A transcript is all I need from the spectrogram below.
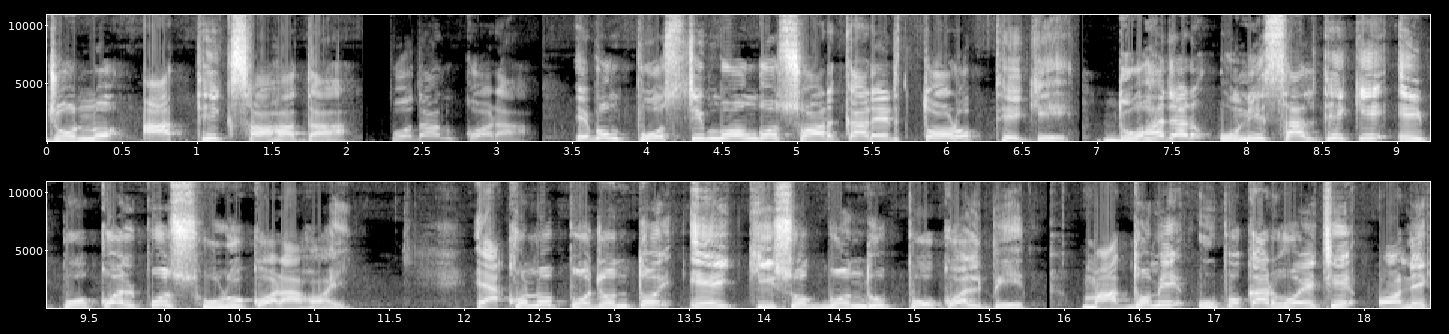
জন্য আর্থিক সহায়তা। প্রদান করা এবং পশ্চিমবঙ্গ সরকারের তরফ থেকে দু হাজার উনিশ সাল থেকে এই প্রকল্প শুরু করা হয়। এখনও পর্যন্ত এই কৃষক বন্ধু প্রকল্পের মাধ্যমে উপকার হয়েছে অনেক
